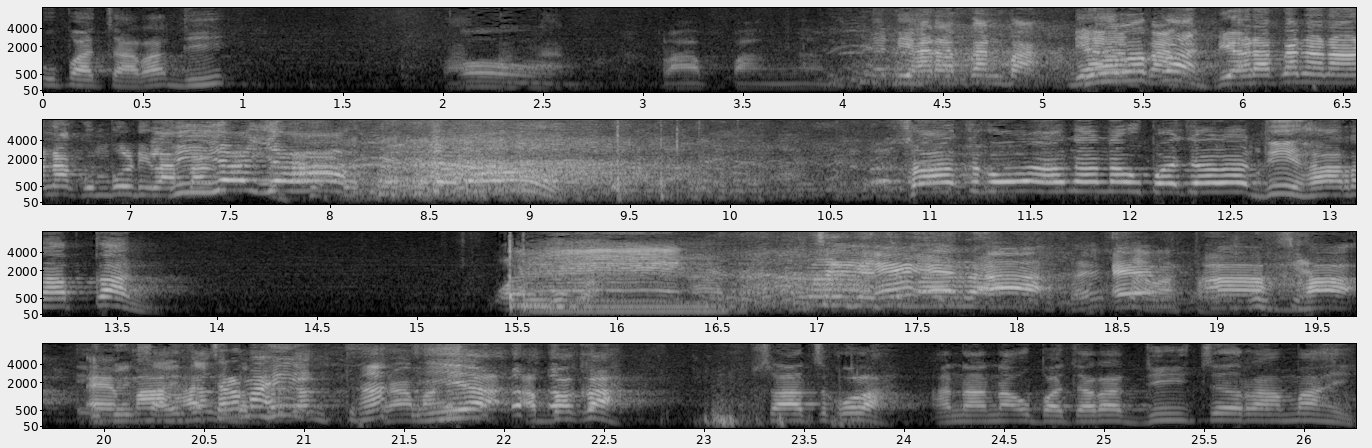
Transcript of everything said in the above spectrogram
upacara di Oh, lapangan. Ya, diharapkan Pak. Diharapkan. Diharapkan anak-anak kumpul di lapangan. Iya ya, tidak tahu. Saat sekolah anak-anak upacara diharapkan. C E R A M A H M A H. Ceramahi. Iya, apakah saat sekolah anak-anak upacara diceramahi?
